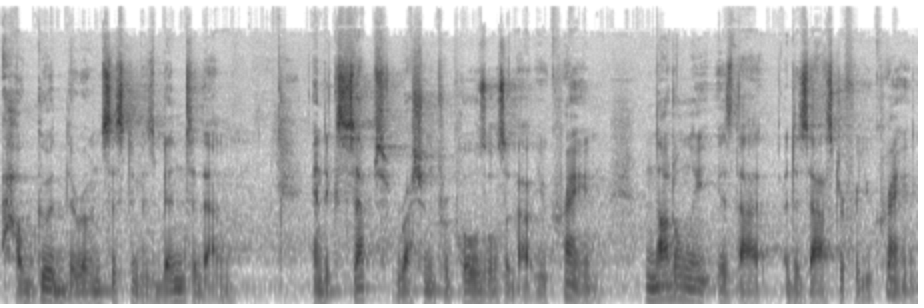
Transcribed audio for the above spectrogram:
how good their own system has been to them and accept Russian proposals about Ukraine, not only is that a disaster for Ukraine,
